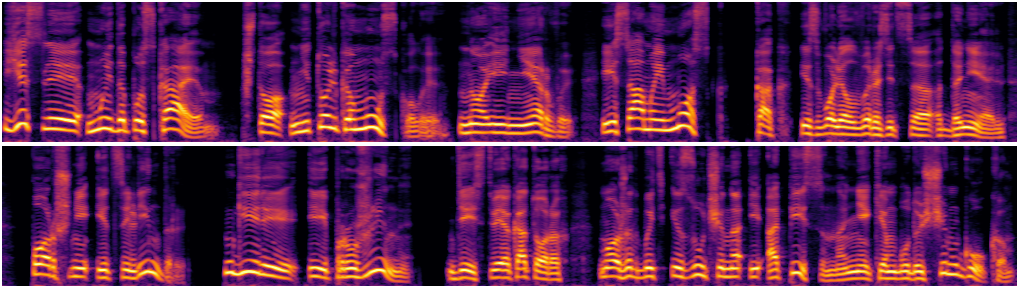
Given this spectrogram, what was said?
«Если мы допускаем, что не только мускулы, но и нервы, и самый мозг, как изволил выразиться Даниэль, поршни и цилиндры, гири и пружины, действие которых может быть изучено и описано неким будущим гуком,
